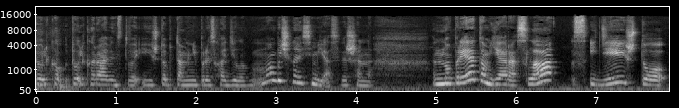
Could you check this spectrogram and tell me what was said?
только, только равенство, и что бы там ни происходило. Обычная семья совершенно. Но при этом я росла с идеей, что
